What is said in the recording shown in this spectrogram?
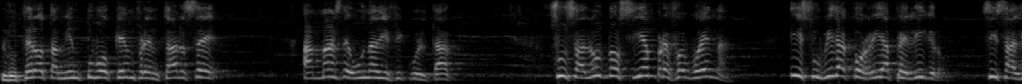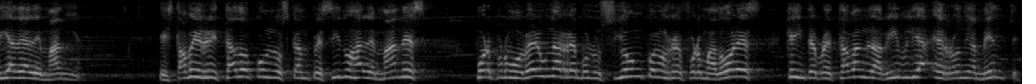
Lutero también tuvo que enfrentarse a más de una dificultad. Su salud no siempre fue buena y su vida corría peligro si salía de Alemania. Estaba irritado con los campesinos alemanes por promover una revolución con los reformadores que interpretaban la Biblia erróneamente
